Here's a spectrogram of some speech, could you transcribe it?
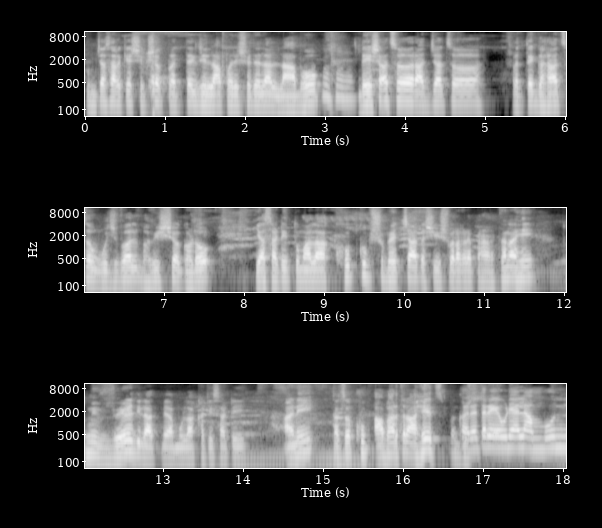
तुमच्यासारखे शिक्षक प्रत्येक जिल्हा परिषदेला लाभो देशाचं राज्याचं प्रत्येक घराचं उज्ज्वल भविष्य घडो. यासाठी तुम्हाला खूप खूप शुभेच्छा. तशी ईश्वराकडे प्रार्थनाही तुम्ही वेळ दिलात या मुलाखतीसाठी. आणि त्याचं खूप आभार तर आहेच. खरं तर एवढ्या लांबून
